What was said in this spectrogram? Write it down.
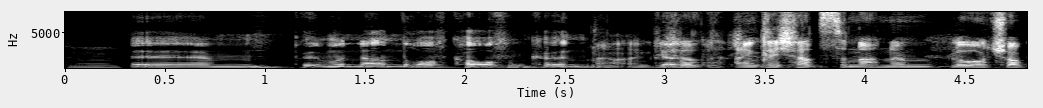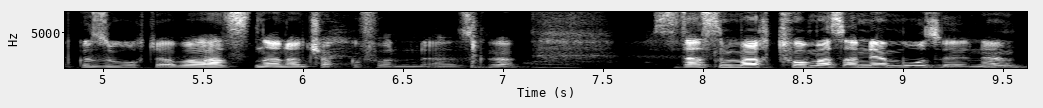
Mhm. ähm, immer Namen drauf kaufen können. Ja, eigentlich, hat, eigentlich hast du nach einem Blowjob gesucht, aber hast einen anderen Job gefunden. Alles klar. Das macht Thomas an der Mosel, ne?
